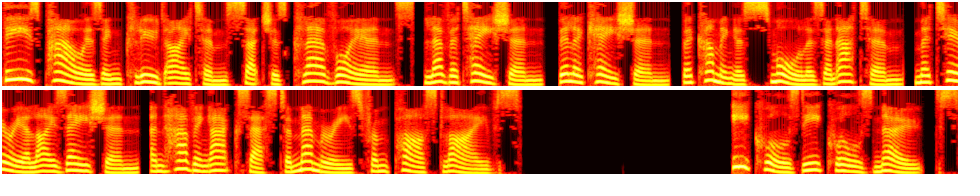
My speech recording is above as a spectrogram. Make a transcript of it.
These powers include items such as clairvoyance, levitation, bilocation, becoming as small as an atom, materialization, and having access to memories from past lives equals equals notes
